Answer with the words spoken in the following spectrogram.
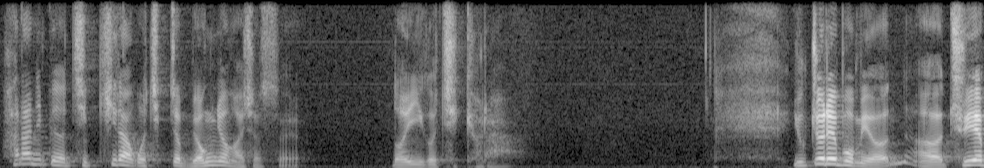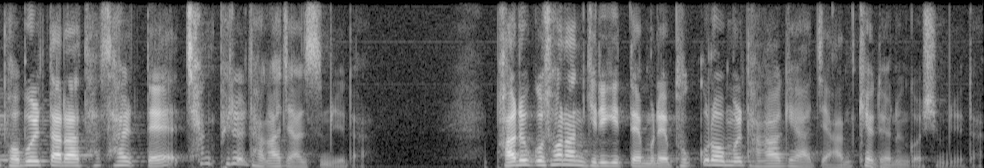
하나님께서 지키라고 직접 명령하셨어요. 너희 이거 지켜라. 6절에 보면 어, 주의 법을 따라 살 때 창피를 당하지 않습니다. 바르고 선한 길이기 때문에 부끄러움을 당하게 하지 않게 되는 것입니다.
